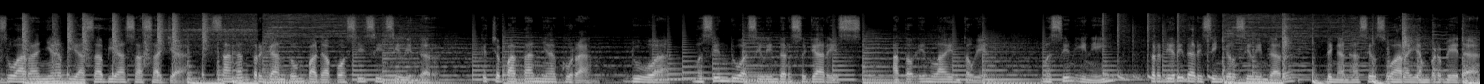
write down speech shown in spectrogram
Suaranya biasa-biasa saja, sangat tergantung pada posisi silinder. Kecepatannya kurang. 2. Mesin dua silinder segaris, atau inline twin. Mesin ini, terdiri dari single silinder, dengan hasil suara yang berbeda,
